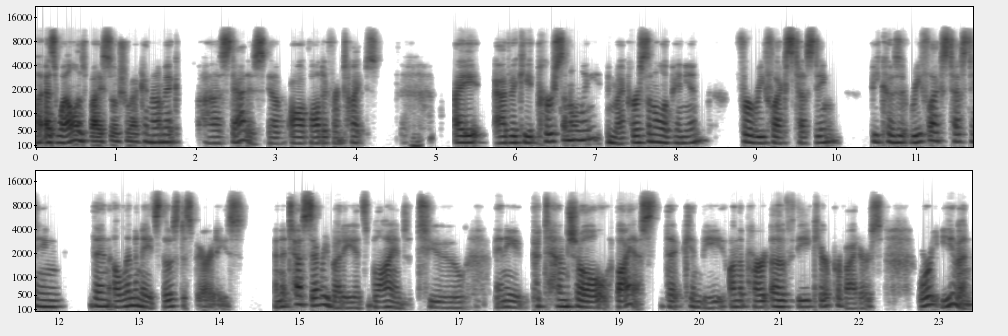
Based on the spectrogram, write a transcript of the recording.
as well as by socioeconomic uh, status of all, of all different types mm-hmm. i advocate personally in my personal opinion for reflex testing because reflex testing then eliminates those disparities and it tests everybody. It's blind to any potential bias that can be on the part of the care providers or even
